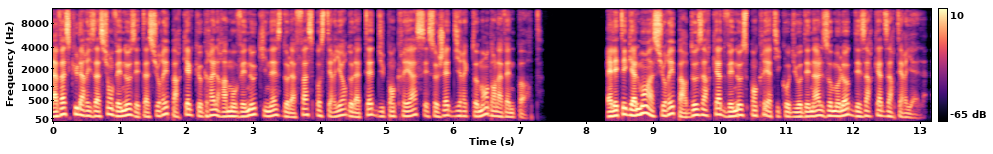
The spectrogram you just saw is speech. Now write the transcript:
La vascularisation veineuse est assurée par quelques grêles rameaux veineux qui naissent de la face postérieure de la tête du pancréas et se jettent directement dans la veine porte. Elle est également assurée par deux arcades veineuses pancréatico-duodénales homologues des arcades artérielles.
